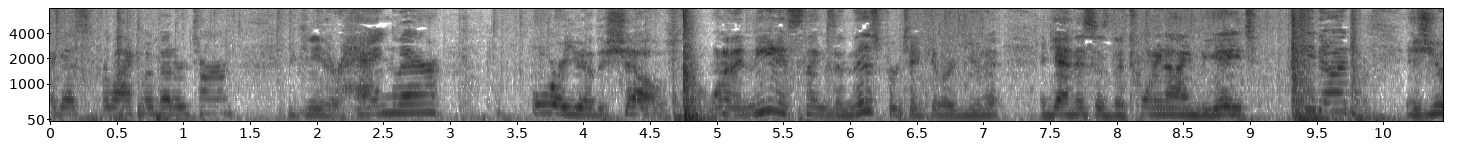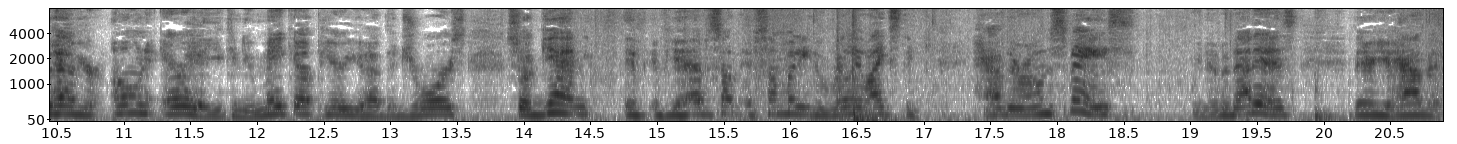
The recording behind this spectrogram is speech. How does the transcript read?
I guess, for lack of a better term. You can either hang there or you have the shelves. One of the neatest things in this particular unit, again, this is the 29BH, hey done, is you have your own area. You can do makeup here, you have the drawers. So again, if, if you have some, if somebody who really likes to have their own space, we know who that is, there you have it.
